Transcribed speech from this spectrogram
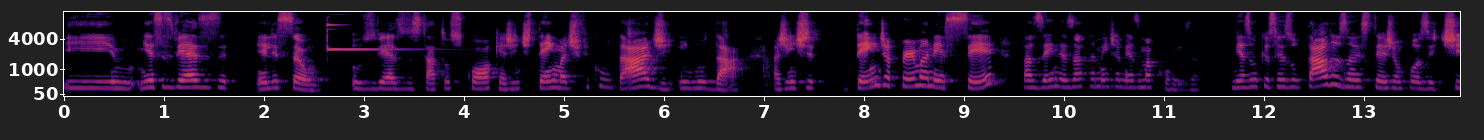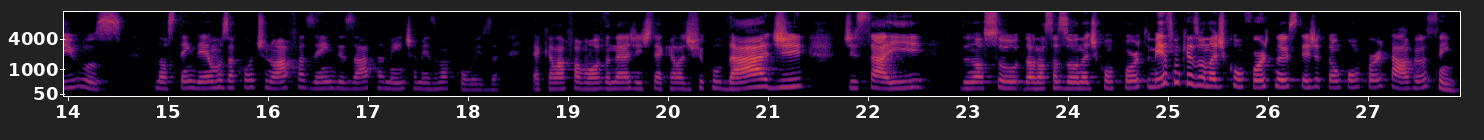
E, e esses vieses, eles são os viés do status quo, que a gente tem uma dificuldade em mudar. A gente tende a permanecer fazendo exatamente a mesma coisa. Mesmo que os resultados não estejam positivos, nós tendemos a continuar fazendo exatamente a mesma coisa. É aquela famosa, né? A gente tem aquela dificuldade de sair do nosso, da nossa zona de conforto, mesmo que a zona de conforto não esteja tão confortável assim.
